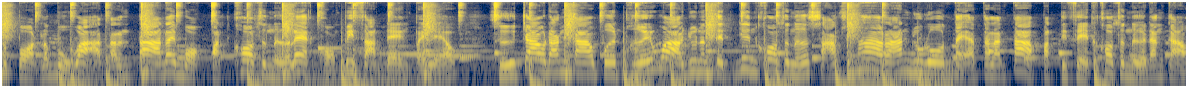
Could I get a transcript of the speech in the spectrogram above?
สปอร์ตระบุว่าอาตาลันตาได้บอกปัดข้อเสนอแรกของปีศาจแดงไปแล้วสื่อเจ้าดังกล่าวเปิดเผยว่ายูไนเต็ดยื่นข้อเสนอ 35 ล้านยูโร แต่อาตาลันตาปฏิเสธข้อเสนอดังกล่าว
